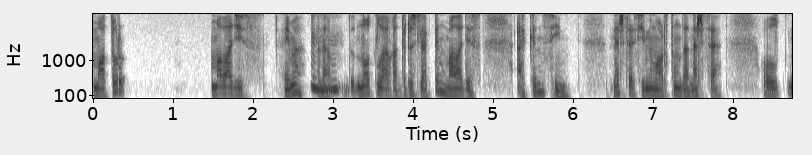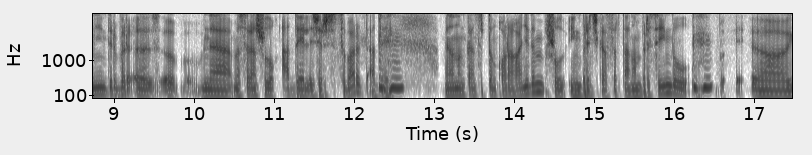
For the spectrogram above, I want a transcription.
матур молодец. Әйме? Менә ноталарга дөреслектең молодец. Ә кем син? Нәрсә синең артыңда нәрсә? Ул ниндер бер э, э, менә мәсәлән шул ук Адель җырчысы бар бит Адель мен аның концертын караган идем. Шул иң беренче концертларның берсе инде ул э,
